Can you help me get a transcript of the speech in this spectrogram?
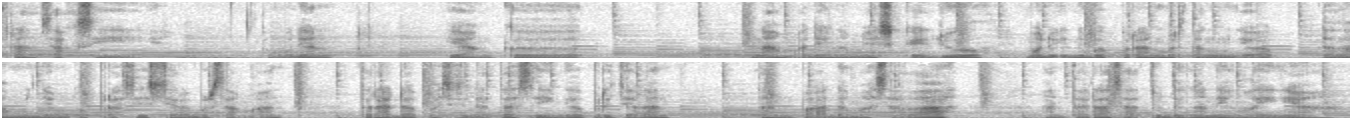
transaksi. Kemudian yang ke 6 ada yang namanya schedule. Modul ini berperan bertanggung jawab dalam menjamin operasi secara bersamaan terhadap basis data sehingga berjalan tanpa ada masalah antara satu dengan yang lainnya.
